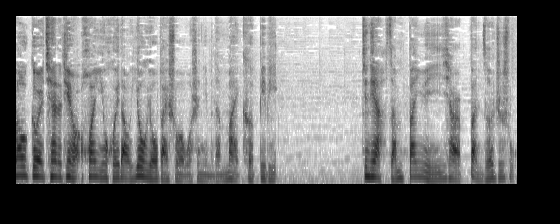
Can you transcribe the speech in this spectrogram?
Hello，各位亲爱的听友，欢迎回到悠悠白说，我是你们的麦克 B B。今天啊，咱们搬运一下半泽直树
